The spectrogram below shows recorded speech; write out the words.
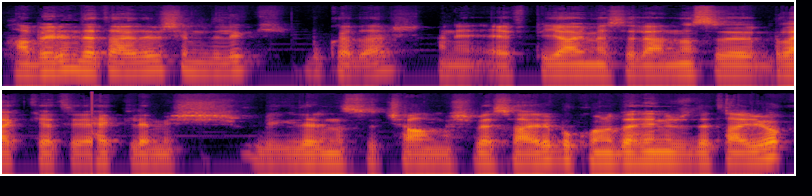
Haberin detayları şimdilik bu kadar. Hani FBI mesela nasıl Black Cat'i hacklemiş, bilgileri nasıl çalmış vesaire bu konuda henüz detay yok.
